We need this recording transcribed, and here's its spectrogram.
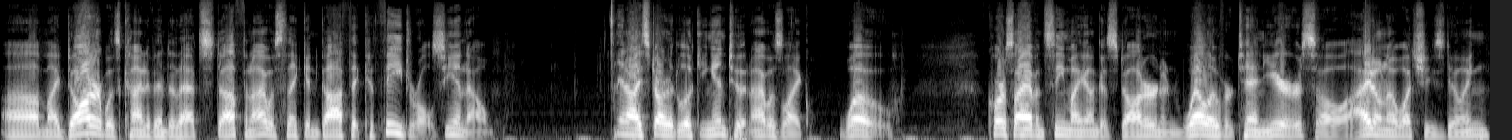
Uh, my daughter was kind of into that stuff, and I was thinking Gothic cathedrals, you know. And I started looking into it, and I was like, whoa. Of course, I haven't seen my youngest daughter in well over 10 years, so I don't know what she's doing.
